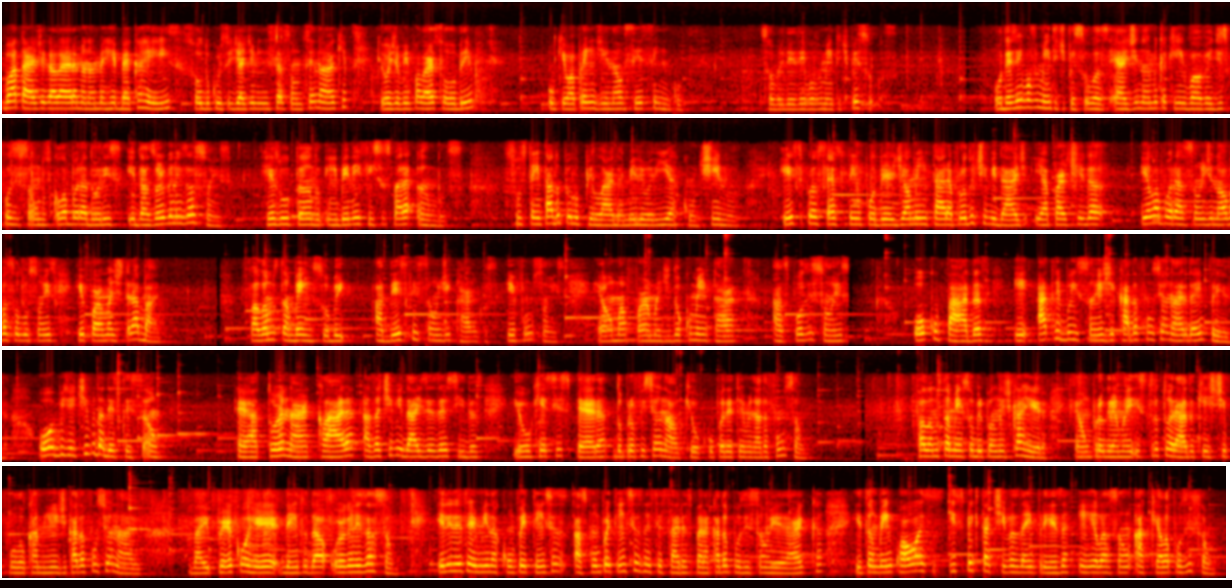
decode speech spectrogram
Boa tarde, galera. Meu nome é Rebeca Reis, sou do curso de Administração do Senac e hoje eu vim falar sobre o que eu aprendi na UC5, sobre desenvolvimento de pessoas. O desenvolvimento de pessoas é a dinâmica que envolve a disposição dos colaboradores e das organizações, resultando em benefícios para ambos. Sustentado pelo pilar da melhoria contínua, esse processo tem o poder de aumentar a produtividade e a partir da elaboração de novas soluções e formas de trabalho. Falamos também sobre a descrição de cargos e funções. É uma forma de documentar as posições ocupadas e atribuições de cada funcionário da empresa. O objetivo da descrição é a tornar clara as atividades exercidas e o que se espera do profissional que ocupa determinada função. Falamos também sobre plano de carreira. É um programa estruturado que estipula o caminho de cada funcionário, vai percorrer dentro da organização. Ele determina competências, as competências necessárias para cada posição hierárquica e também quais as expectativas da empresa em relação àquela posição.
